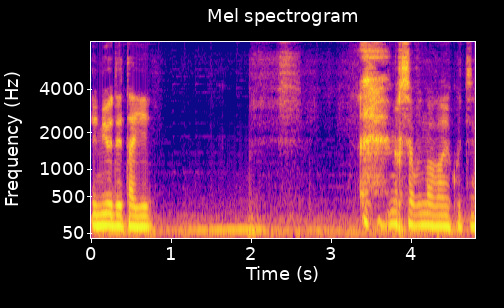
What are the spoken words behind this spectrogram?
et mieux détaillées. Merci à vous de m'avoir écouté.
